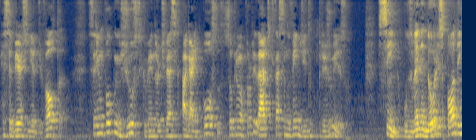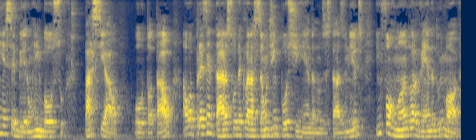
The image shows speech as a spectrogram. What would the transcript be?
receber esse dinheiro de volta? Seria um pouco injusto que o vendedor tivesse que pagar impostos sobre uma propriedade que está sendo vendida com prejuízo. Sim, os vendedores podem receber um reembolso parcial ou total ao apresentar a sua declaração de imposto de renda nos Estados Unidos, informando a venda do imóvel.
